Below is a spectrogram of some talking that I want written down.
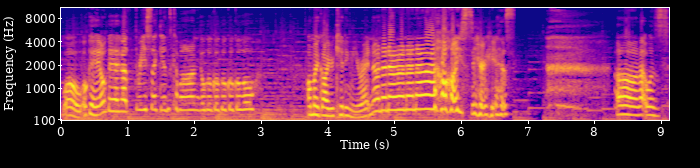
Whoa, okay, okay, I got three seconds, come on, go, go, go, go, go, go, go. Oh my god, you're kidding me, right? No, no, no, no, no, no, are you serious? oh, that was...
